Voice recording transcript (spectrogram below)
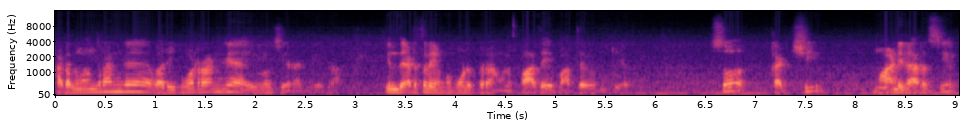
கடன் வாங்குறாங்க வரி போடுறாங்க இவ்வளோ செய்கிறாங்க இதுதான். இந்த இடத்துல இவங்க மூணு பேரும் அவங்கள பாதையை மாற்றவே முடியாது. ஸோ கட்சி மாநில அரசியல்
